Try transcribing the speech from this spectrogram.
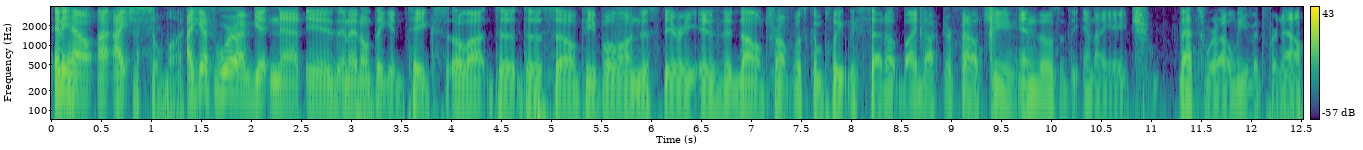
anyhow, I, I just so much. I guess where I'm getting at is, and I don't think it takes a lot to, to sell people on this theory, is that Donald Trump was completely set up by Dr. Fauci and those at the NIH. That's where I'll leave it for now.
